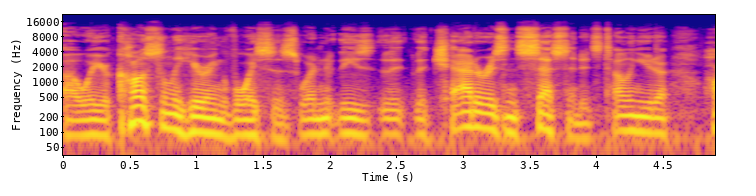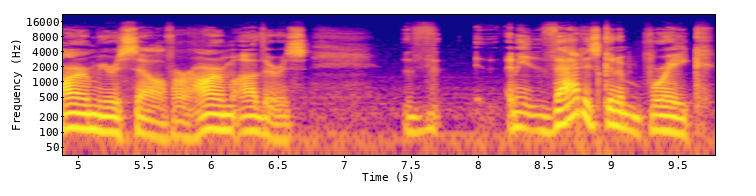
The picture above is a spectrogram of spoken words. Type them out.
uh, where you're constantly hearing voices, when these the, the chatter is incessant, it's telling you to harm yourself or harm others. Th- I mean, that is going to break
